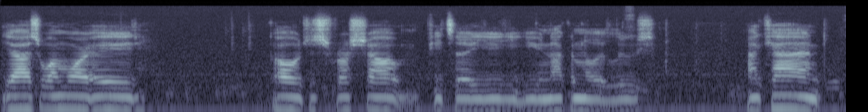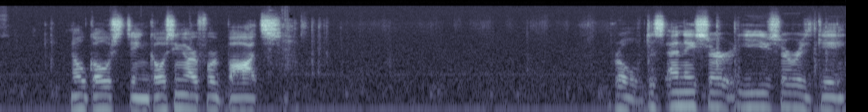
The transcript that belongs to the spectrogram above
Yes, one more aid. Go, just rush out, pizza. You, you you're not gonna lose. I can't. No ghosting. Ghosting are for bots. Bro, this NA ser EU server is gay.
